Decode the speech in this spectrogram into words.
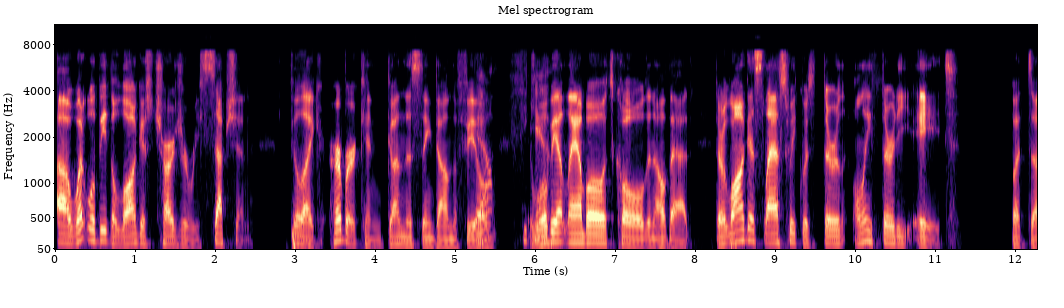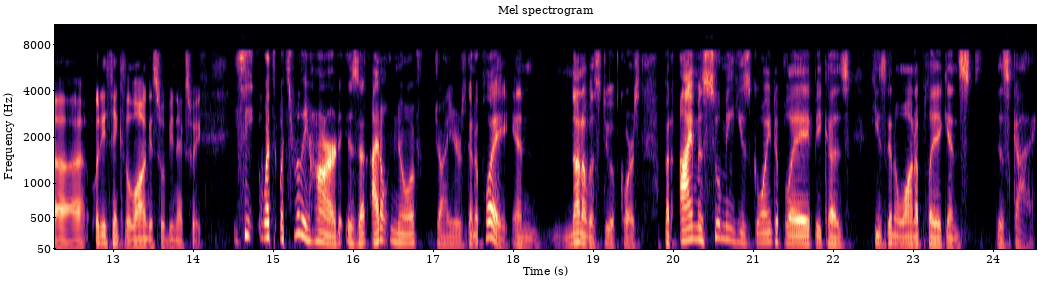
Uh, what will be the longest Charger reception? I feel like Herbert can gun this thing down the field. Yeah, it can. will be at Lambeau. It's cold and all that. Their longest last week was thir- only 38. But uh, what do you think the longest will be next week? You see, what, what's really hard is that I don't know if Jaire is going to play, and none of us do, of course. But I'm assuming he's going to play because he's going to want to play against this guy.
